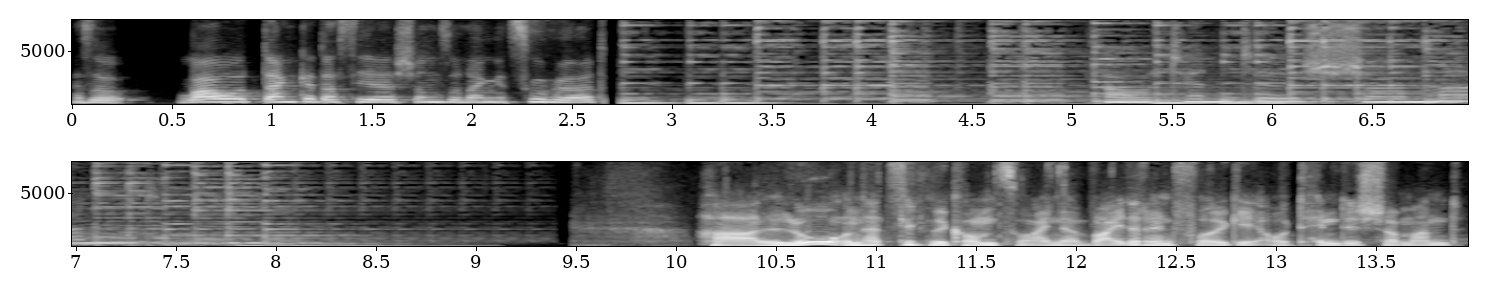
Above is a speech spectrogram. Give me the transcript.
Also, wow, danke, dass ihr schon so lange zuhört. Authentisch, charmant Hallo und herzlich willkommen zu einer weiteren Folge Authentisch Charmant,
